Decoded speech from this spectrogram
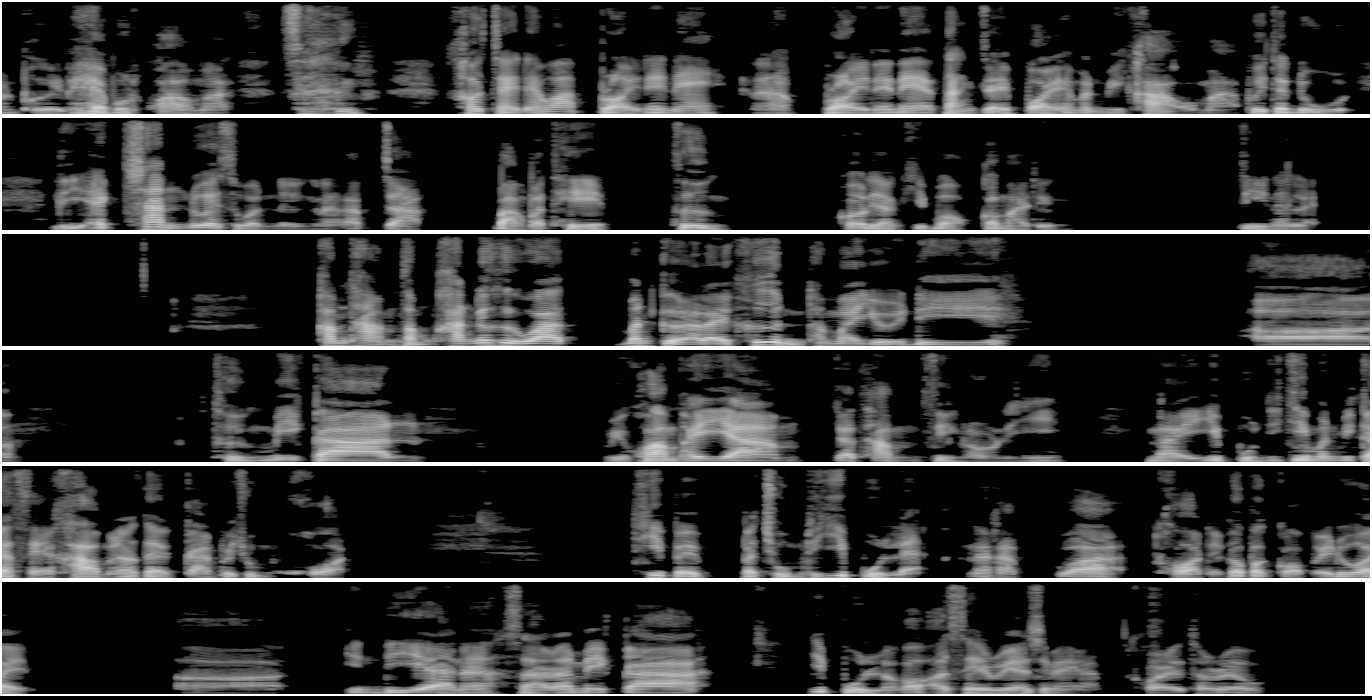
มันเผยแพร่บทความมา ซึ่งเข้าใจได้ว่าปล่อยแน่ๆนะครับปล่อยแน่ๆตั้งใจปล่อยให้มันมีข่าวออกมา เพื่อจะดู reaction ด้วยส่วนหนึ่งนะครับ จากบางประเทศ ซึ่งก็อย่างที่บอกก็หมายถึงจีนนั่นแหละคำถามสำคัญก็คือว่ามันเกิดอะไรขึ้นทำไมอยู่ดีถึงมีการมีความพยายาม จะทำสิ่งเหล่านี้ ในญี่ปุ่นจริงๆมันมีกระแสข่าวมาตั้งแต่การประชุมคอร์ดที่ไปประชุมที่ญี่ปุ่นแหละนะครับ ว่าคอร์ดเนี่ยก็ประกอบไปด้วยอินเดียนะสหรัฐอเมริกา ญี่ปุ่นแล้วก็ออสเตรเลียใช่ไหมครับ Quadrilateral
